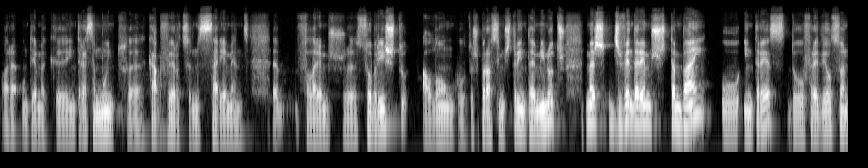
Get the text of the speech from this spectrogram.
Ora, um tema que interessa muito a Cabo Verde necessariamente. Falaremos sobre isto isto ao longo dos próximos 30 minutos, mas desvendaremos também o interesse do Fred Wilson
